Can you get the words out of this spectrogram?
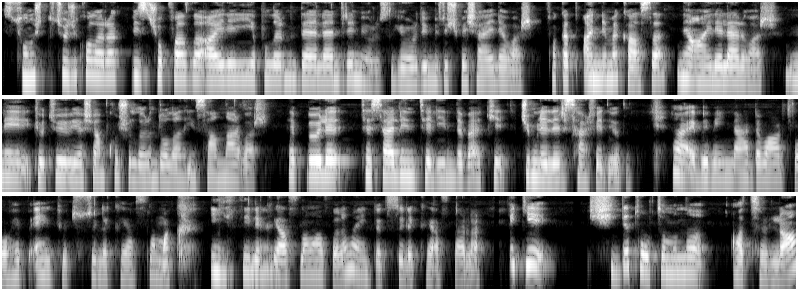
Sonuçta çocuk olarak biz çok fazla aileyi yapılarını değerlendiremiyoruz. Gördüğümüz 3-5 aile var. Fakat anneme kalsa ne aileler var, ne kötü yaşam koşullarında olan insanlar var. Hep böyle teselli niteliğinde belki cümleleri sarf ediyordum. Ha ebeveynlerde vardır o hep en kötüsüyle kıyaslamak. İyisiyle Evet. kıyaslamazlar ama en kötüsüyle kıyaslarlar. Peki şiddet ortamını hatırla.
